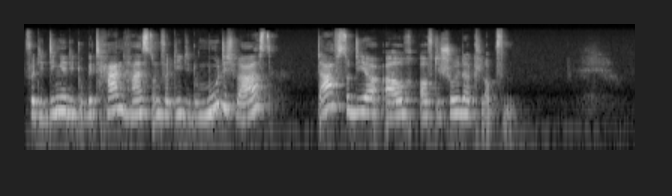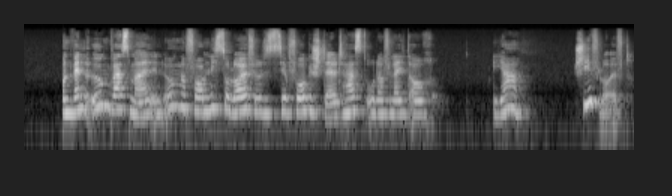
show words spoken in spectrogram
Für die Dinge, die du getan hast und für die, die du mutig warst, darfst du dir auch auf die Schulter klopfen. Und wenn irgendwas mal in irgendeiner Form nicht so läuft, wie du es dir vorgestellt hast oder vielleicht auch, ja, schief läuft,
